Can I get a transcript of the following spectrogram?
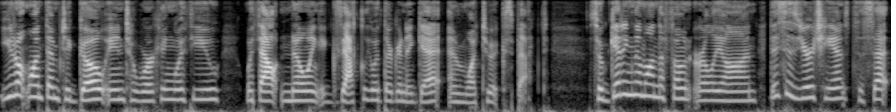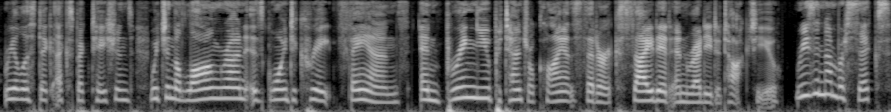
You don't want them to go into working with you without knowing exactly what they're going to get and what to expect. So, getting them on the phone early on, this is your chance to set realistic expectations, which in the long run is going to create fans and bring you potential clients that are excited and ready to talk to you. Reason number six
